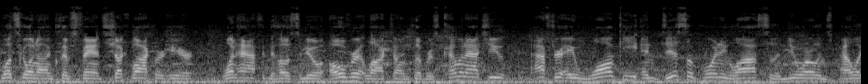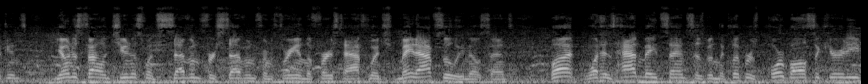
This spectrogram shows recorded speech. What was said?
What's going on, Clips fans? Chuck Mockler here, one half of the host of New over at Locked On Clippers, coming at you after a wonky and disappointing loss to the New Orleans Pelicans. Jonas Valanciunas went seven for seven from three in the first half, which made absolutely no sense. But what has had made sense has been the Clippers' poor ball security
